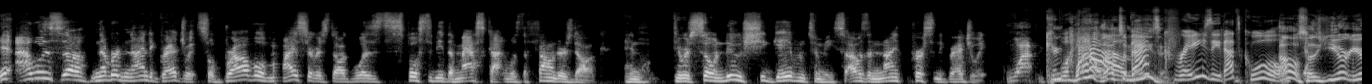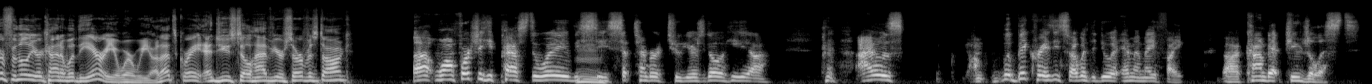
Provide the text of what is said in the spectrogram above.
Yeah, I was uh, number nine to graduate. So Bravo, my service dog, was supposed to be the mascot and was the founder's dog. And they were so new, she gave them to me. So I was the ninth person to graduate. Wow, can- Wow, wow, that's amazing. That's crazy. That's cool. oh, so you're you're familiar kind of with the area where we are. That's great. And do you still have your service dog? Uh, well, unfortunately, he passed away. We see September two years ago. He, uh, I was I'm a bit crazy, so I went to do an MMA fight, uh, combat pugilist,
